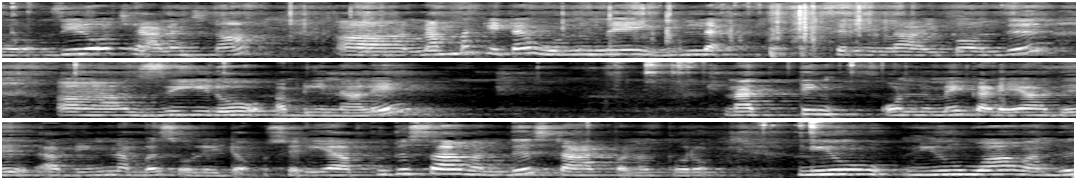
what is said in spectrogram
போகிறோம் ஜீரோ சேலஞ்ச்னா நம்மக்கிட்ட ஒன்றுமே இல்லை. சரிங்களா? இப்போ வந்து ஜீரோ அப்படின்னாலே நத்திங் ஒன்றுமே கிடையாது அப்படின்னு நம்ம சொல்லிட்டோம். சரியா? புதுசாக வந்து ஸ்டார்ட் பண்ண போகிறோம் நியூ நியூவாக வந்து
